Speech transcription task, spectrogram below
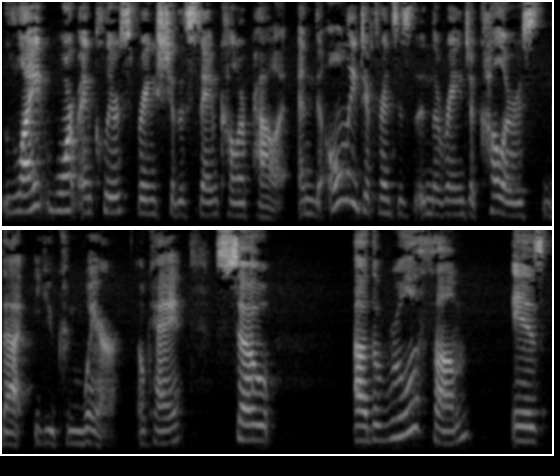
Light, warm, and clear springs share the same color palette, and the only difference is in the range of colors that you can wear. Okay, so uh, the rule of thumb is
